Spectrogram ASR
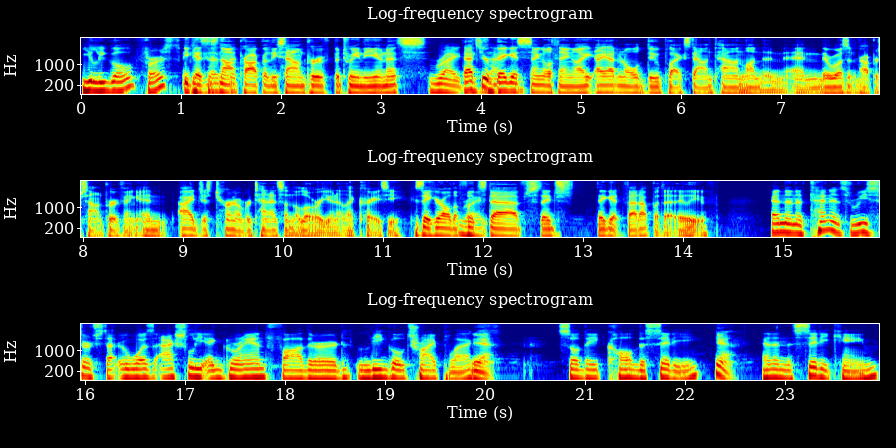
illegal first Because, it's not properly soundproof between the units. right. That's your exactly. biggest single thing. Like, I had an old duplex downtown London, and there wasn't proper soundproofing, and I just turn over tenants on the lower unit like crazy because they hear all the Right. footsteps. They just they get fed up with it. They leave. And then the tenants researched that it was actually a grandfathered legal triplex. Yeah, So they called the city, yeah, and then the city came,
